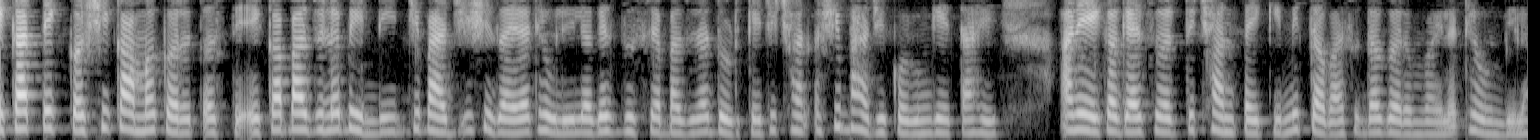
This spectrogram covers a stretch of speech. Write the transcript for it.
एकात एक कशी कामं करत असते एका बाजूला भेंडीची भाजी शिजायला ठेवली लगेच दुसऱ्या बाजूला दोडक्याची छान अशी भाजी करून घेत आहे आणि एका गॅसवरती छानपैकी मी तवासुद्धा गरम व्हायला ठेवून दिला.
